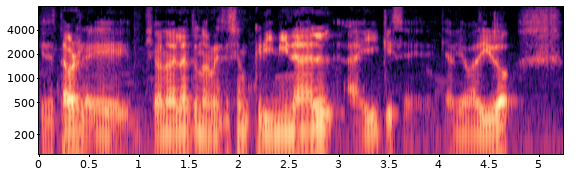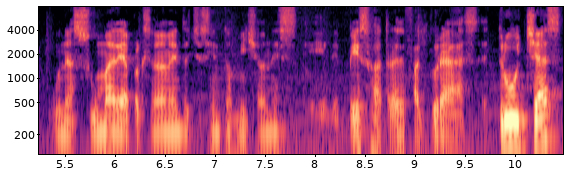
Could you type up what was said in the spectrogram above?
que se estaba eh, llevando adelante una organización criminal ahí que, se, que había evadido una suma de aproximadamente 800 millones eh, de pesos a través de facturas truchas.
